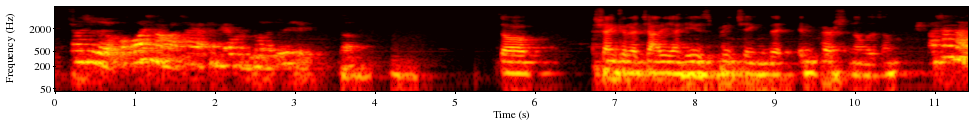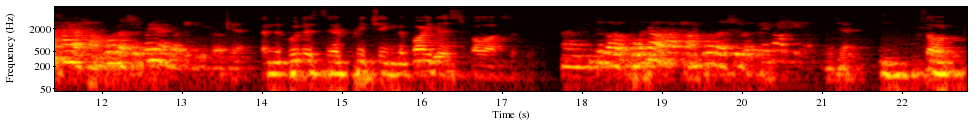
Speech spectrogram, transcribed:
teaching. 但是瓦什纳马差呀却没有很多的追随者。 So Shankaracharya, he is preaching the impersonalism, 而香卡差呀传播的是非人格主义哲学。 and the Buddhists are preaching the Voidist philosophy. 嗯，这个佛教它传播的是非暴力的哲学， So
